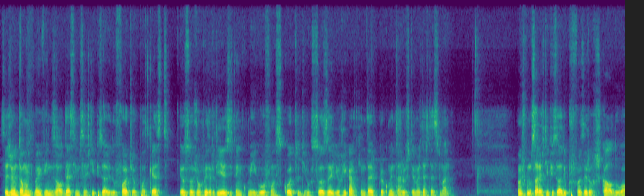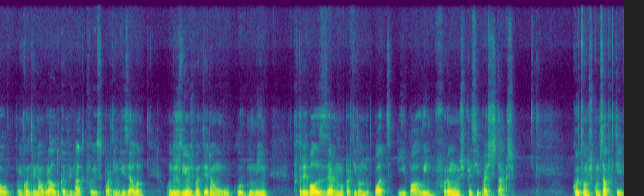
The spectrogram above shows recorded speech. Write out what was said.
Sejam então muito bem-vindos ao 16 episódio do Fora de Jogo Podcast. Eu sou João Pedro Dias e tenho comigo o Afonso Couto, o Diogo Souza e o Ricardo Quinteiro para comentar os temas desta semana. Vamos começar este episódio por fazer o rescaldo ao encontro inaugural do campeonato, que foi o Sporting Vizela, onde os Leões bateram o clube no Minho por 3 bolas a 0 numa partida onde o Pote e o Paulinho foram os principais destaques. Couto, vamos começar por ti.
